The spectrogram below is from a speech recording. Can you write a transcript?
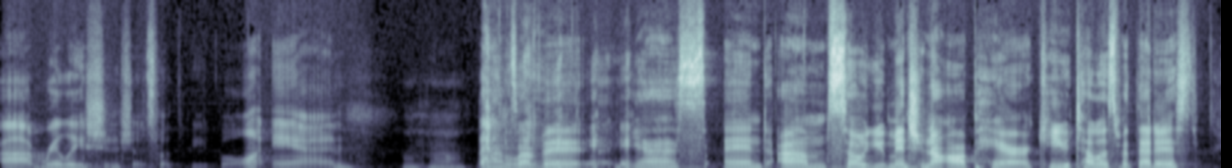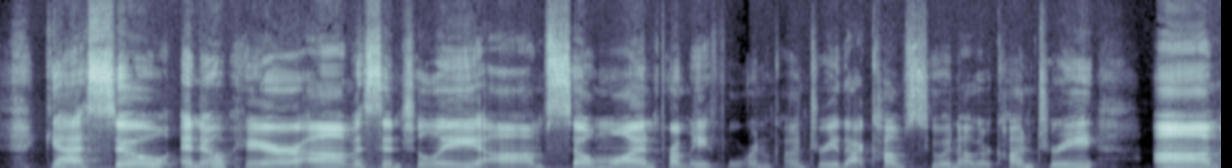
um, relationships with people and. I love it. Yes. And um, so you mentioned an au pair. Can you tell us what that is? Yeah, so an au pair, um, essentially, um, someone from a foreign country that comes to another country um,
